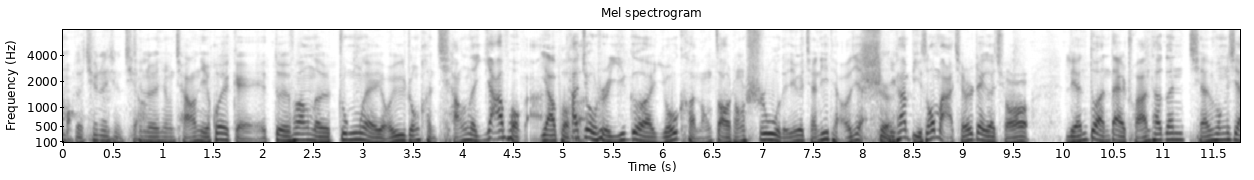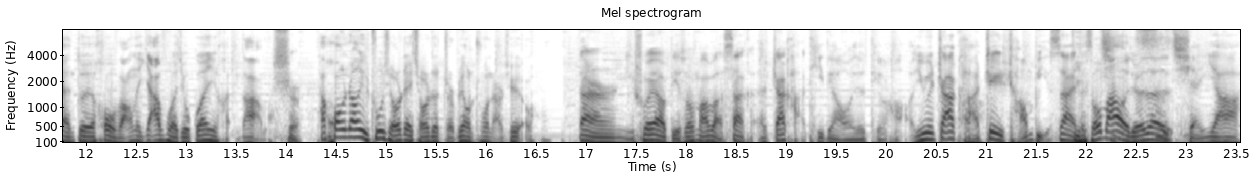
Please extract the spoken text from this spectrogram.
嘛。对侵略性强侵，略性强，你会给对方的中卫有一种很强的压迫感，压迫感它就是一个有可能造成失误的一个前提条件。是你看比索马，其实这个球连断带传，他跟前锋线对后防的压迫就关系很大嘛。是。他慌张一出球，这球就指不定出哪儿去了。但是你说要比索马把萨卡呃扎卡踢掉，我觉得挺好，因为扎卡啊这场比赛的比索马我觉得前压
